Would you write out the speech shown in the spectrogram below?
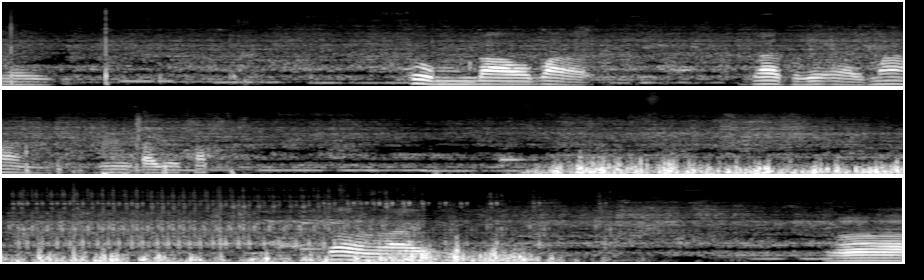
ในกลุ่มดาวบ่าได้ประโยชน์ใหญ่มากมีไปเลยครับได้อะไรเออ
